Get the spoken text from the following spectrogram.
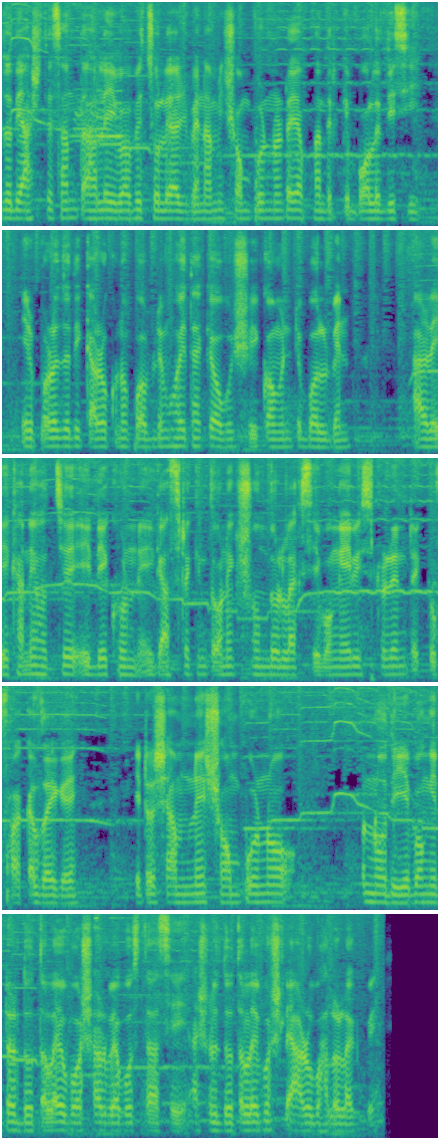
যদি আসতে চান, তাহলে এইভাবে চলে আসবেন। আমি সম্পূর্ণটাই আপনাদেরকে বলে দিছি। এরপরে যদি কারও কোনো প্রবলেম হয়ে থাকে, অবশ্যই কমেন্টে বলবেন। আর এখানে হচ্ছে, এই দেখুন, এই গাছটা কিন্তু অনেক সুন্দর লাগছে এবং এই রেস্টুরেন্টটা একটু ফাঁকা জায়গায়। এটার সামনে সম্পূর্ণ নদী এবং এটার দোতলায় বসার ব্যবস্থা আছে। আসলে দোতলায় বসলে আরও ভালো লাগবে।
